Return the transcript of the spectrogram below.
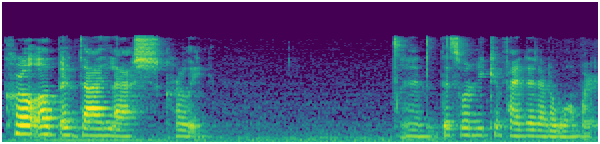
Curl Up and Dye Lash Curling. And this one you can find it at a Walmart.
